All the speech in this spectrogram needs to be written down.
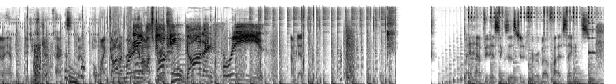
And I have Diddy's jetpacks, but oh my god, I'm riding an ostrich. fucking God, I'm free. I'm dead. My happiness existed for about five seconds.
